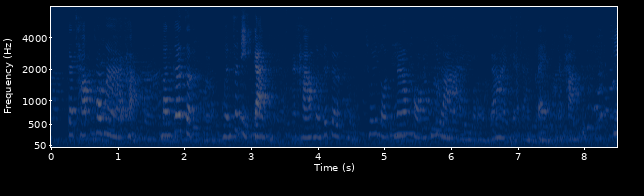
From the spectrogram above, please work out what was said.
ๆ กระชับเข้ามาค่ะ มันก็จะเหมือนสนิทกันนะคะ มันก็จะช่วยลดหน้าท้องที่ลายลงได้จากการแตกนะคะ ที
